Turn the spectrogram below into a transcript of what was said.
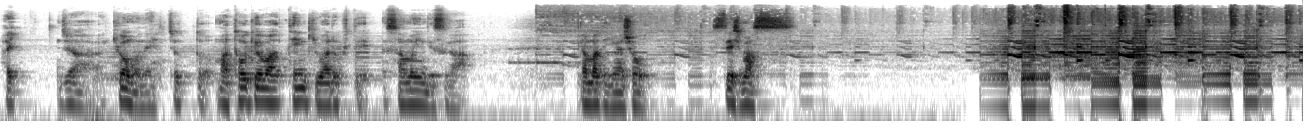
はい。じゃあ今日もねちょっとまあ東京は天気悪くて寒いんですが頑張っていきましょう。失礼します。Thank you.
